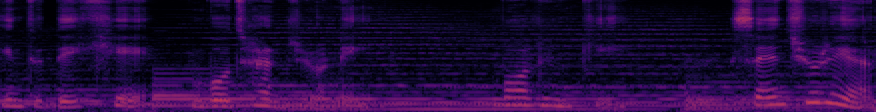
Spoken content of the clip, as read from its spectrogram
কিন্তু দেখে বোঝার জো নেই। বলেন কি? সেঞ্চুরিয়ান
